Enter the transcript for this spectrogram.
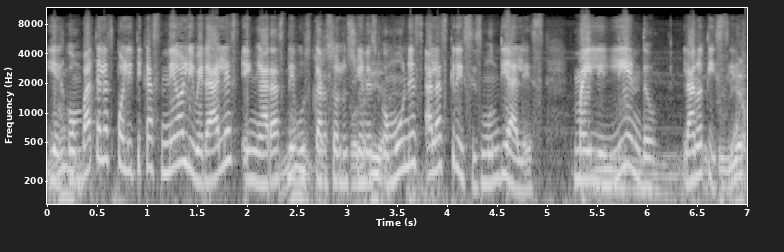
y el combate a las políticas neoliberales en aras de buscar soluciones comunes a las crisis mundiales. Maylin Liendo, La Noticia.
